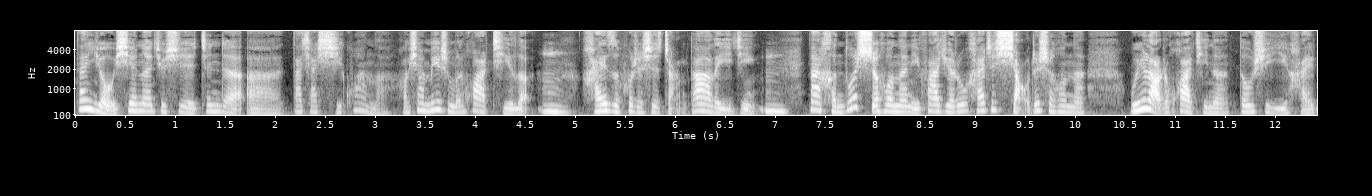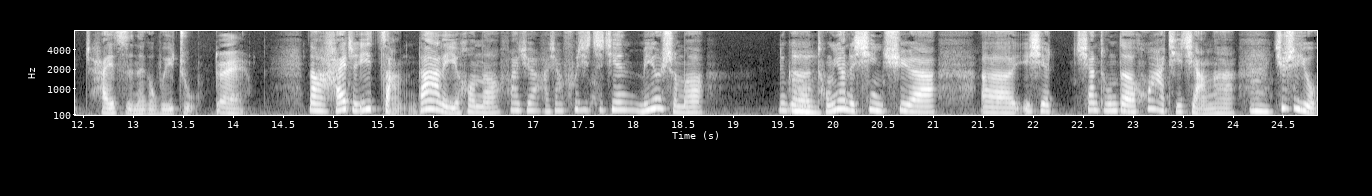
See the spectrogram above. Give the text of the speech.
但有些呢，就是真的呃，大家习惯了，好像没有什么话题了。嗯孩子或者是长大了已经，嗯那很多时候呢，你发觉如果孩子小的时候呢，围绕着话题呢，都是以孩孩子那个为主。对，那孩子一长大了以后呢，发觉好像夫妻之间没有什么那个嗯同样的兴趣啊，呃，一些相同的话题讲啊，嗯，就是有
